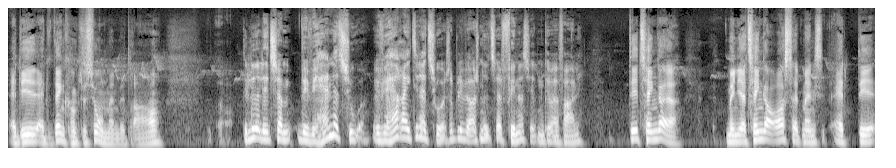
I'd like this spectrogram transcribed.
Er det, er det den konklusion, man vil drage? Det lyder lidt som, vil vi have natur? Vil vi have rigtig natur, så bliver vi også nødt til at finde os, at den kan være farlig. Det tænker jeg. men jeg tænker også, at, man, at, det,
